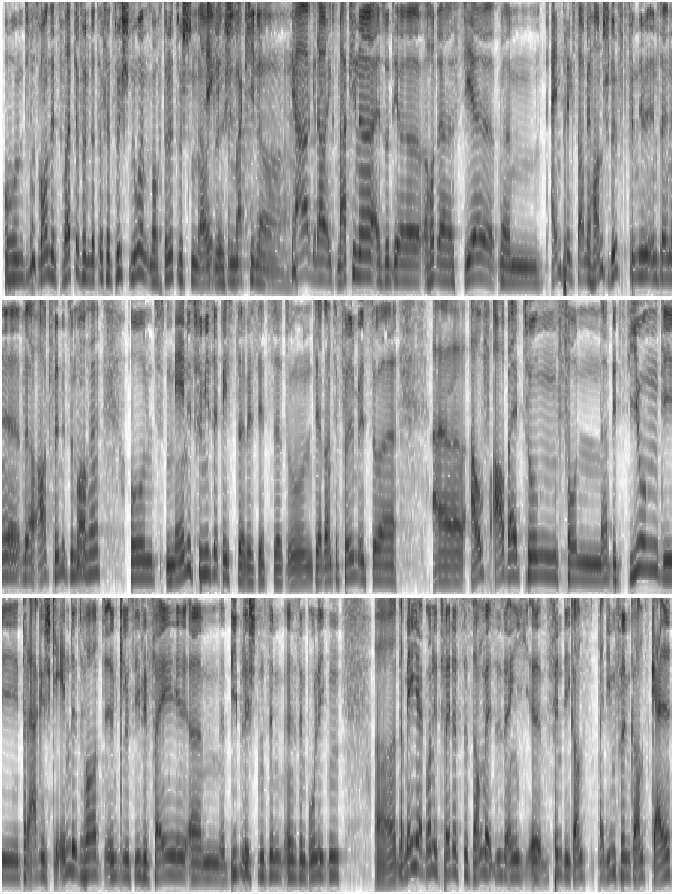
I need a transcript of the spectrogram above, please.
Und was war unser zweiter Film? Der hat doch dazwischen nur gemacht, oder? Zwischen Ex Auslöschung. Machina. Ja, genau, Ex Machina, also der hat eine sehr ähm, einprägsame Handschrift, finde ich, in seiner Art Filme zu machen. Und Man ist für mich sein bester bis jetzt. Und der ganze Film ist so eine, eine Aufarbeitung von einer Beziehung, die tragisch geendet hat, inklusive viel ähm, biblischen äh, Symboliken. Äh, da möchte ich ja gar nicht viel dazu sagen, weil es ist eigentlich, äh, finde ich, ganz bei dem Film ganz geil,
